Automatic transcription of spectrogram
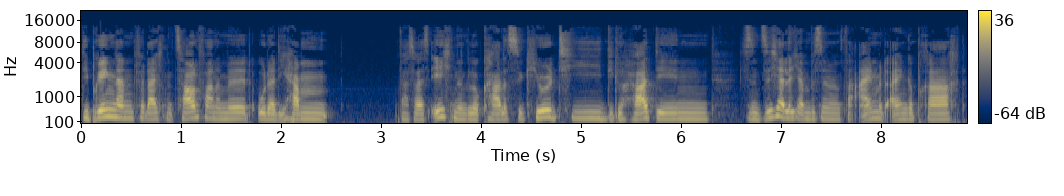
Die bringen dann vielleicht eine Zaunfahne mit oder die haben, was weiß ich, eine lokale Security, die gehört denen, die sind sicherlich ein bisschen im Verein mit eingebracht,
